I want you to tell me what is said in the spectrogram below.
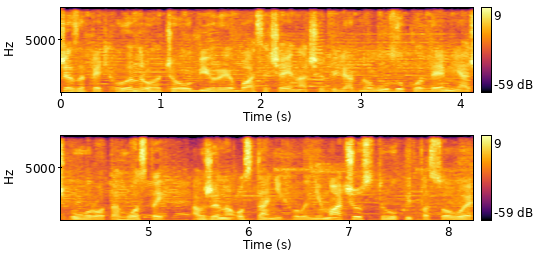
Ще за 5 хвилин Рогачов обігрує Басича, іначе біля лузу кладе м'яч у ворота гостей. А вже на останній хвилині матчу Струк відпасовує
